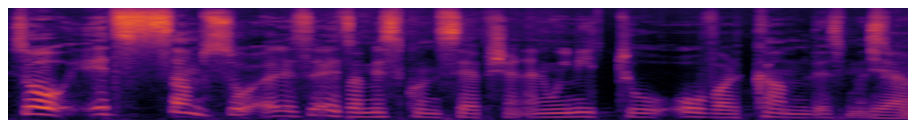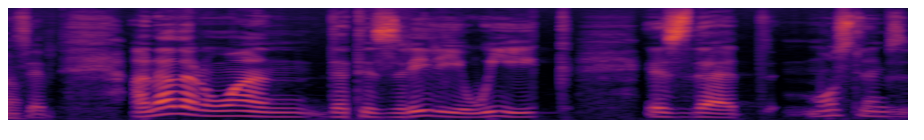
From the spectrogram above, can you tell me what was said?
So it's some sort. It's, it's a misconception, and we need to overcome this misconception. Another one that is really weak is that Muslims,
